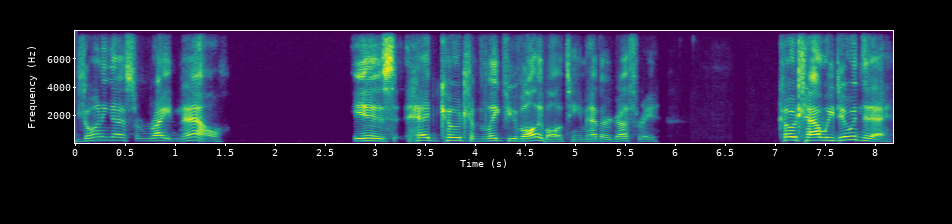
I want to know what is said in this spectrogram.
joining us right now is head coach of the Lakeview volleyball team, Heather Guthrie. Coach, how we doing today?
